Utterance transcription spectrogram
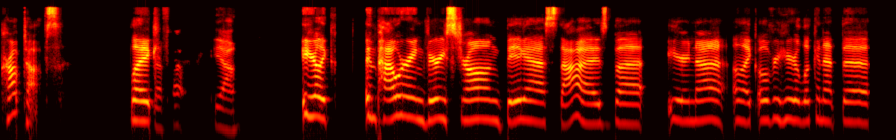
crop tops? Like yeah you're like empowering very strong big ass thighs but you're not like over here looking at the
